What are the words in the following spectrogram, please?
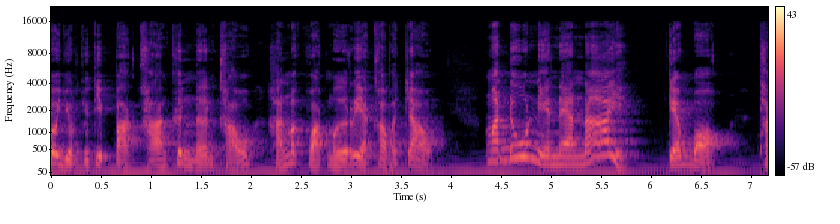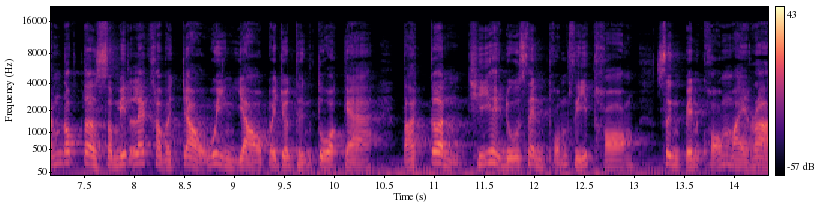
ก็หยุดอยู่ที่ปากทางขึ้นเนินเขา หันมาควักมือเรียกข้าพเจ้า มาดูเนียนแน่นายแกบอกทั้งดรสมิธและข้าพเจ้าวิ่งเหย่าไปจนถึงตัวแก ตาเกิลชี้ให้ดูเส้นผมสีทอง ซึ่งเป็นของไมรา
